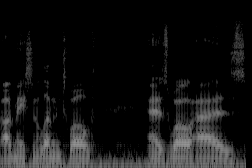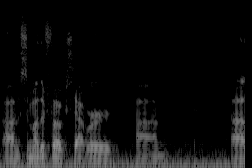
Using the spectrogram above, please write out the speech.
uh, Mason 11 and 12, as well as um, some other folks that were. Um, uh,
